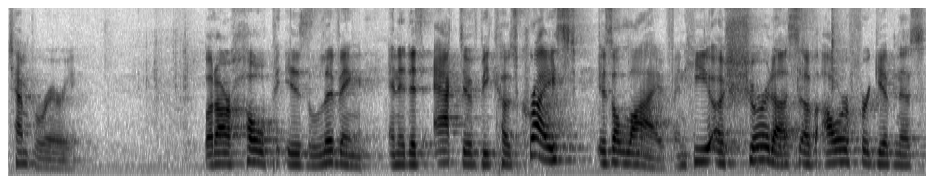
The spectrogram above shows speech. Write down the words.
temporary. but our hope is living and it is active because Christ is alive and he assured us of our forgiveness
